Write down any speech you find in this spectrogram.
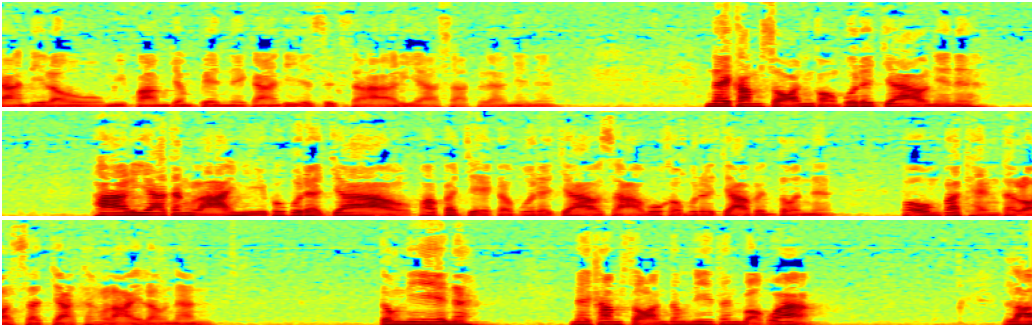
การที่เรามีความจำเป็นในการที่จะศึกษาอริยสัจแล้วเนี่ยนะในคำสอนของพระพุทธเจ้าเนี่ยนะพระอริยะทั้งหลายมีพระพุทธเจ้า พระปัจเจกพระพุทธเจ้า สาวกพระพุทธเจ้าเป็นต้นเนี่ย พระองค์ก็แทงตลอดสัจจะทั้งหลายเหล่านั้น ตรงนี้นะในคำสอนตรงนี้ท่านบอกว่า เหล่า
